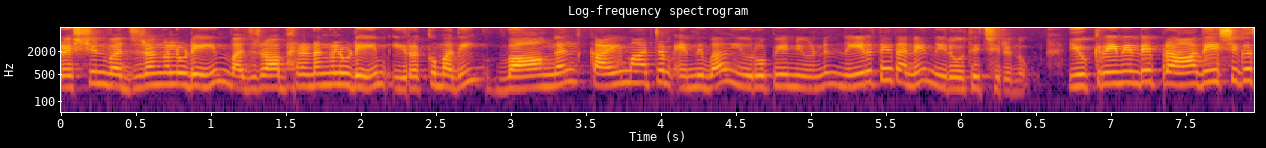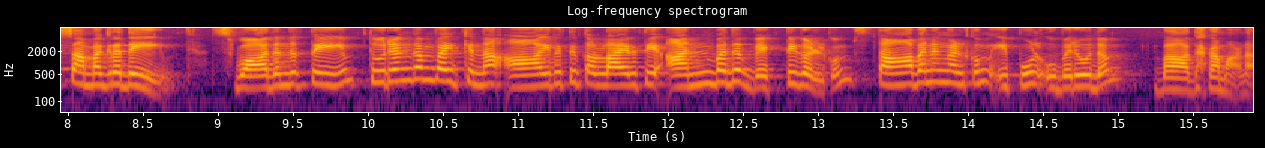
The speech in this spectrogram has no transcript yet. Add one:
റഷ്യൻ വജ്രങ്ങളുടെയും വജ്രാഭരണങ്ങളുടെയും ഇറക്കുമതി വാങ്ങൽ കൈമാറ്റം എന്നിവ യൂറോപ്യൻ യൂണിയൻ നേരത്തെ തന്നെ നിരോധിച്ചിരുന്നു. യുക്രൈനിന്റെ പ്രാദേശിക സമഗ്രതയെയും സ്വാതന്ത്ര്യത്തെയും തുരങ്കം വയ്ക്കുന്ന ആയിരത്തി തൊള്ളായിരത്തി അൻപത് വ്യക്തികൾക്കും സ്ഥാപനങ്ങൾക്കും ഇപ്പോൾ ഉപരോധം ബാധകമാണ്.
